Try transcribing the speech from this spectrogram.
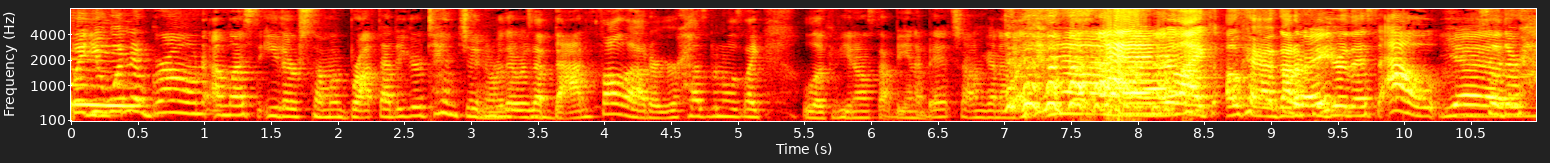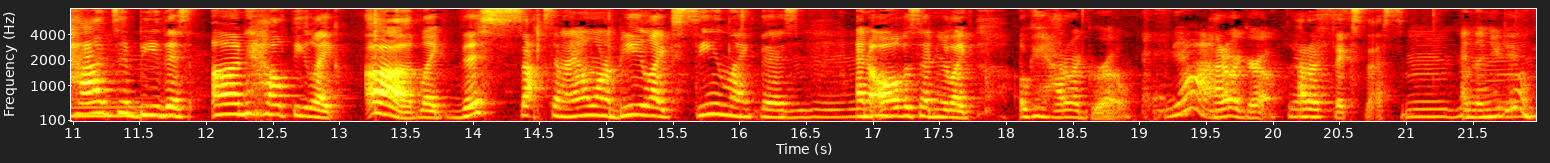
But you wouldn't have grown unless either someone brought that to your attention or there was a bad fallout or your husband was like, look, if you don't stop being a bitch, I'm gonna like and you're like, okay, I gotta Right? figure this out. Yes. So there had to be this unhealthy, like, uh, like this sucks and I don't wanna be like seen like this. And all of a sudden you're like, okay, how do I grow? Yeah. How do I grow? How do I fix this? Mm-hmm. And then you do.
